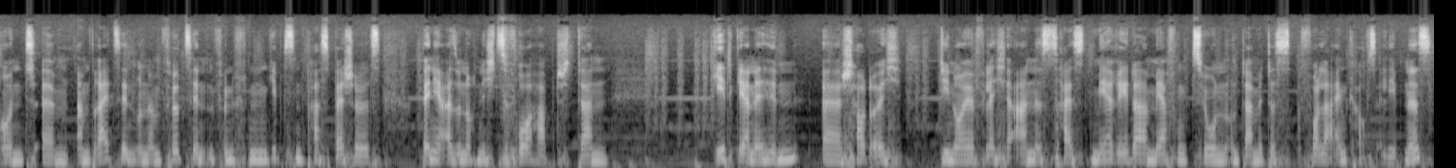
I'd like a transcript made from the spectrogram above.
Und ähm, am 13. und am 14.05. gibt es ein paar Specials. Wenn ihr also noch nichts vorhabt, dann geht gerne hin, äh, schaut euch die neue Fläche an. Es heißt mehr Räder, mehr Funktionen und damit das volle Einkaufserlebnis.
